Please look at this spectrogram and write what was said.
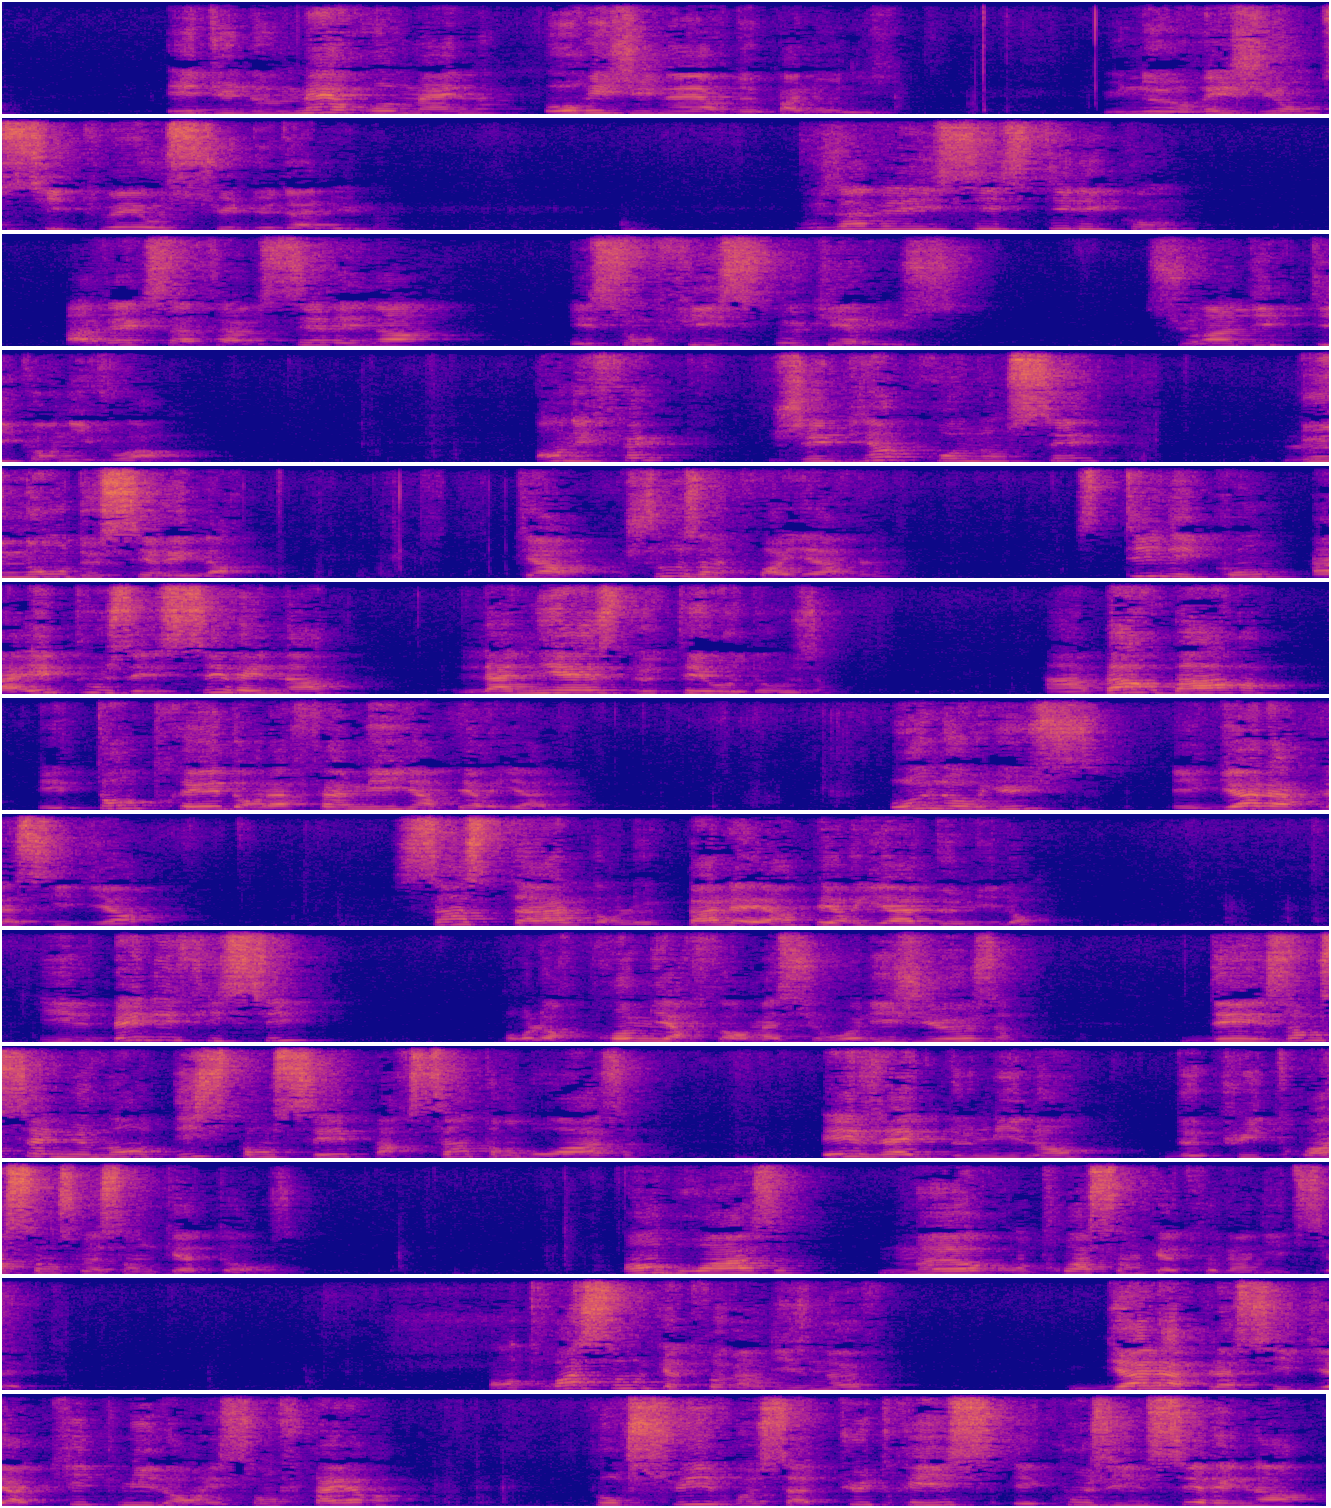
et d'une mère romaine originaire de Pannonie, une région située au sud du Danube. Vous avez ici Stylicon avec sa femme Serena et son fils Euchérius sur un diptyque en ivoire. En effet, j'ai bien prononcé le nom de Serena, car, chose incroyable, Stylicon a épousé Serena, la nièce de Théodose. Un barbare est entré dans la famille impériale. Honorius et Gala Placidia s'installent dans le palais impérial de Milan. Ils bénéficient, pour leur première formation religieuse, des enseignements dispensés par saint Ambroise, évêque de Milan depuis 374. Ambroise meurt en 397. En 399, Gala Placidia quitte Milan et son frère pour suivre sa tutrice et cousine Serena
